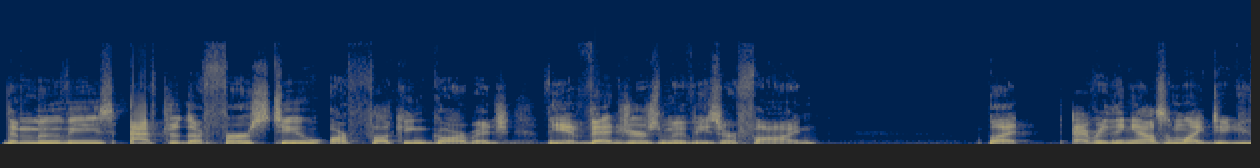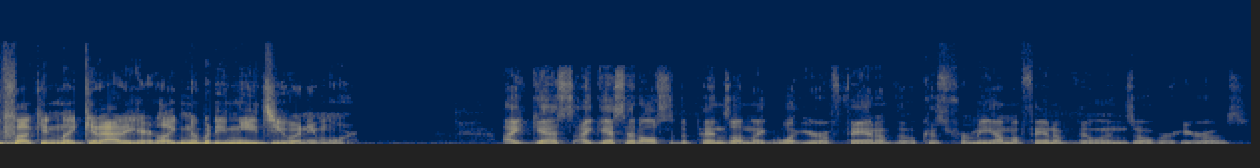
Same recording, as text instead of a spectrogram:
The movies after the first two are fucking garbage. The Avengers movies are fine. But everything else I'm like, dude, you fucking like get out of here. Like nobody needs you anymore. I guess I guess it also depends on like what you're a fan of though, because for me, I'm a fan of villains over heroes.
